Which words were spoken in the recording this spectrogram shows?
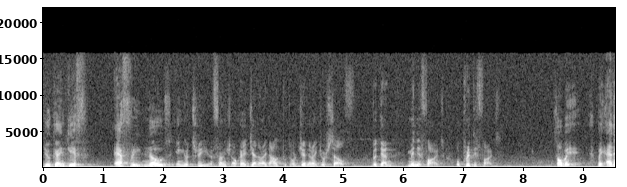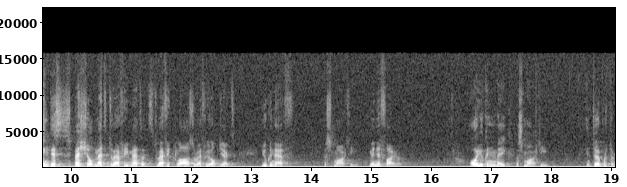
You can give every node in your tree a function, okay, generate output or generate yourself, but then minified or prettified. So by adding this special method to every method, to every class or every object, you can have a Smarty minifier. Or you can make a Smarty interpreter.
